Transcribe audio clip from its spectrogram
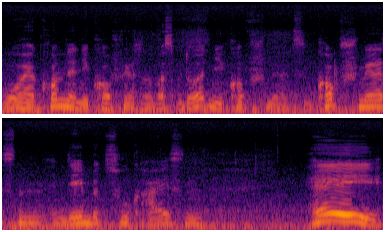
woher kommen denn die Kopfschmerzen? Was bedeuten die Kopfschmerzen? Kopfschmerzen in dem Bezug heißen, hey,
